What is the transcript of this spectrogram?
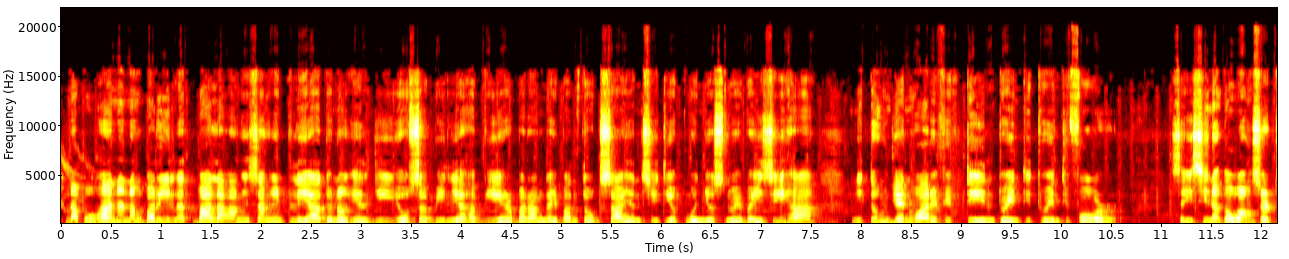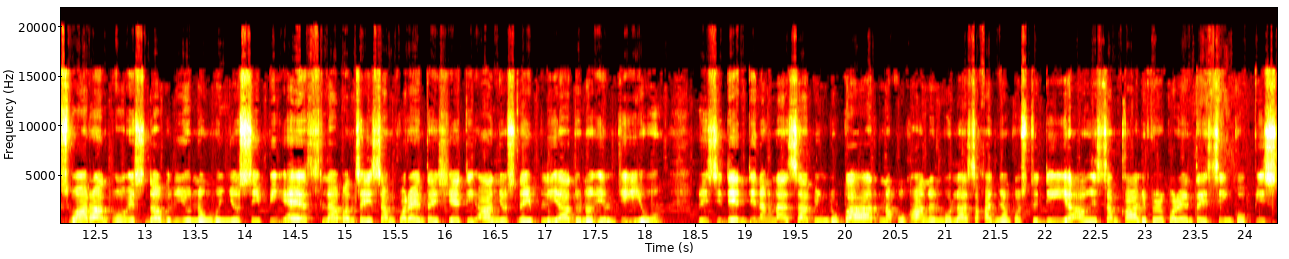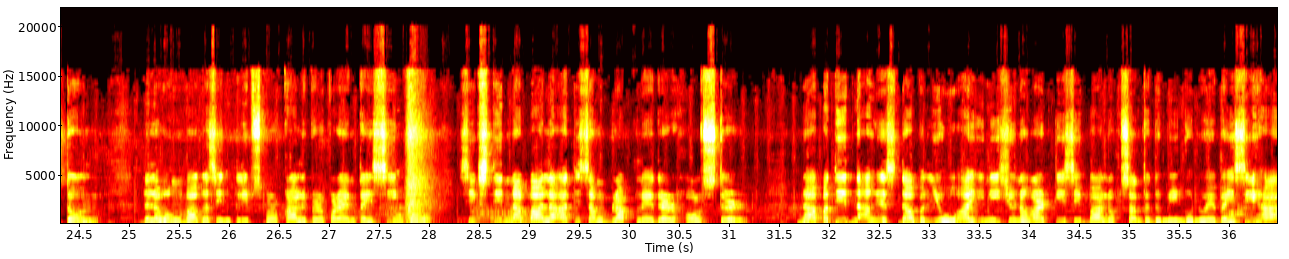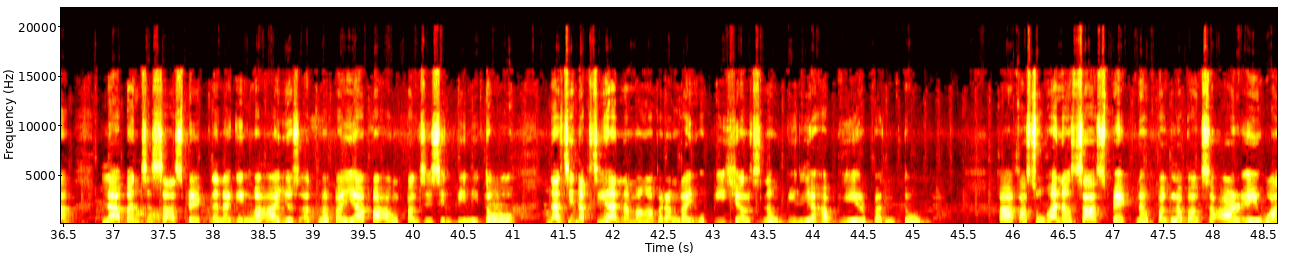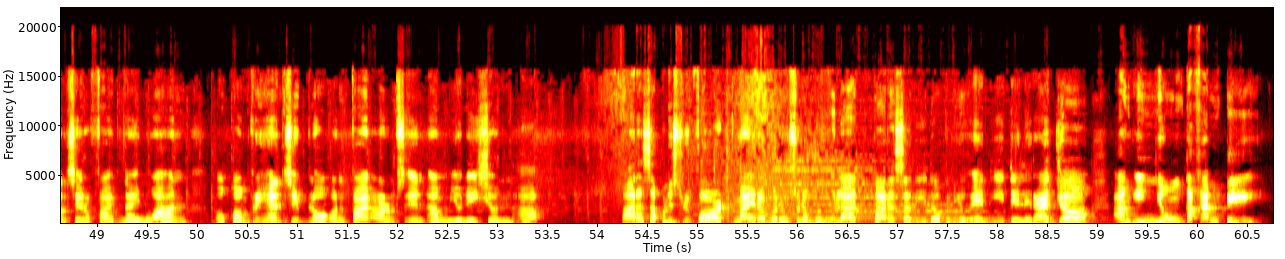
Nakuhanan ng baril at bala ang isang empleyado ng LGU sa Villa Javier, Barangay Bantog, Sayan City of Muñoz, Nueva Ecija nitong January 15, 2024. Sa isinagawang search warrant OSW ng Muñoz CPS laban sa isang 47 anyos na empleyado ng LGU, residente ng nasabing lugar, nakuhanan mula sa kanyang kustodiya ang isang caliber 45 pistol, dalawang magazine clips for caliber 45, 16 na bala at isang black leather holster. Nabatid na ang SW ay inisyo ng RTC Balok Santo Domingo Nueva Ecija laban sa suspect na naging maayos at mapayapa ang pagsisilbi nito na sinaksihan ng mga barangay officials ng Villa Javier Bantog. Kakasuhan ng suspect ng paglabag sa RA 10591 o Comprehensive Law on Firearms and Ammunition Act. Para sa police report, Mayra Maruso nag-uulat para sa DWNE Teleradyo, ang inyong kakampi.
